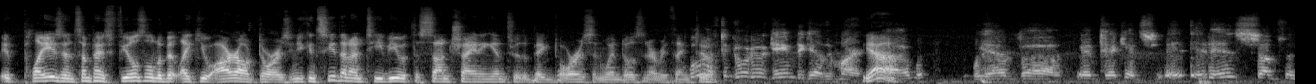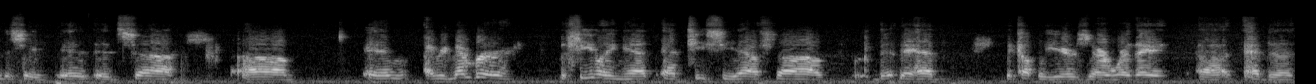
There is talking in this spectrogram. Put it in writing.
it plays and sometimes feels a little bit like you are outdoors, and you can see that on TV with the sun shining in through the big doors and windows and everything We'll too. have to go to a game together, Mark. Yeah. Uh, we have uh, we have tickets. It, it is something to see. It, it's uh, um, and I remember the feeling at at TCF. Uh, they, they had a couple of years there where they uh, had to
